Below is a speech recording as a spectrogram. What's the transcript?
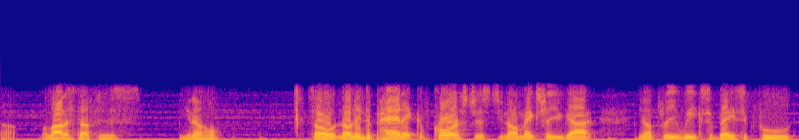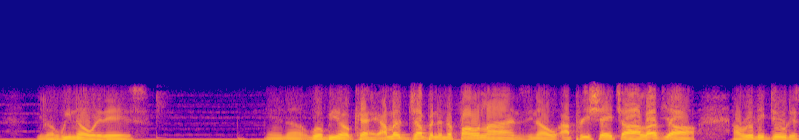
Uh, a lot of stuff is, you know. So no need to panic. Of course, just you know, make sure you got, you know, three weeks of basic food. You know, we know what it is, and uh, we'll be okay. I'm gonna jump into the phone lines. You know, I appreciate y'all. I love y'all. I really do this.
